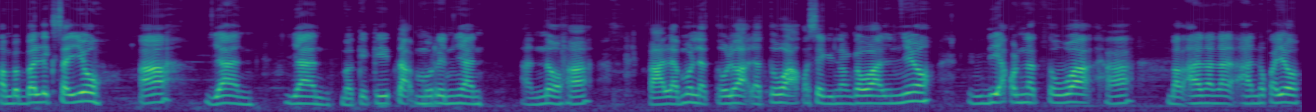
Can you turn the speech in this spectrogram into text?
ang babalik sa'yo. Ha? Yan. Yan. Makikita mo rin yan. Ano, ha? Kala mo natuwa, natuwa ako sa ginagawa ninyo. Hindi ako natuwa, ha? Baka ano, ano kayo,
